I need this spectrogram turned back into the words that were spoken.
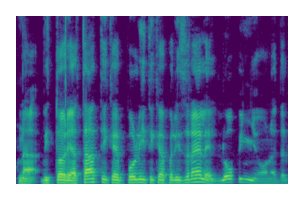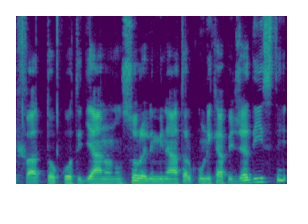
Una vittoria tattica e politica per Israele è l'opinione del fatto quotidiano non solo eliminato alcuni capi jihadisti,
